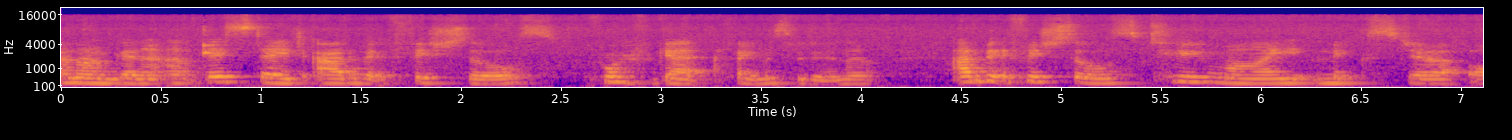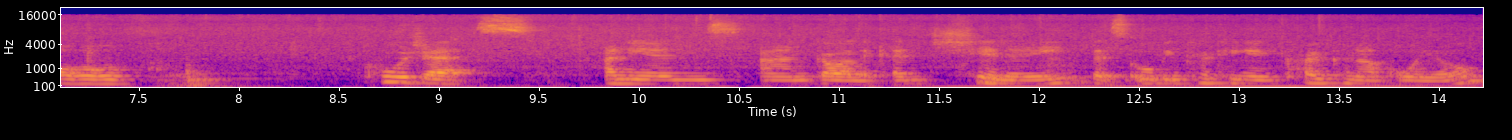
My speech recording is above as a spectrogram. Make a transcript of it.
And I'm going to, at this stage, add a bit of fish sauce. Before I forget, famous for doing that. Add a bit of fish sauce to my mixture of courgettes, onions and garlic and chilli that's all been cooking in coconut oil.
